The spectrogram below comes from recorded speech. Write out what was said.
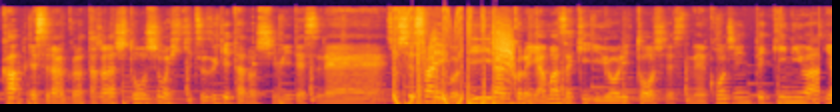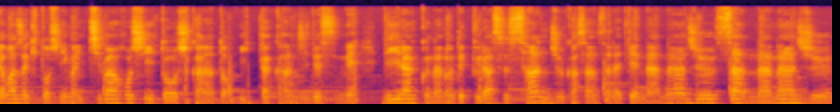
か、S ランクの高梨投手も引き続き楽しみですね。そして最後、D ランクの山崎伊織投手ですね。個人的には山崎投手今一番欲しい投手かなといった感じですね。D ランクなのでプラス30加算されて73、77、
